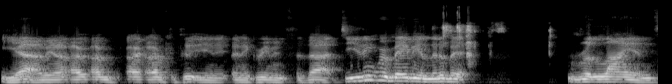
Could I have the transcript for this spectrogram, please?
Yeah, I mean, I, am I'm, I'm completely in, in agreement for that. Do you think we're maybe a little bit reliant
